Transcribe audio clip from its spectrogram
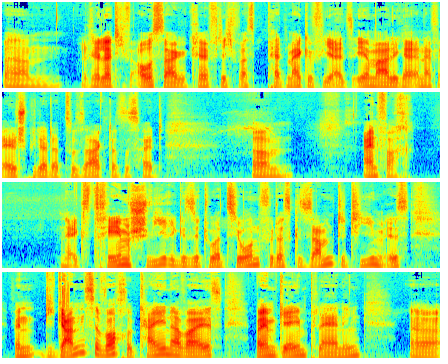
ähm, relativ aussagekräftig, was Pat McAfee als ehemaliger NFL-Spieler dazu sagt, dass es halt ähm, einfach eine extrem schwierige Situation für das gesamte Team ist, wenn die ganze Woche keiner weiß beim Game Planning, äh,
